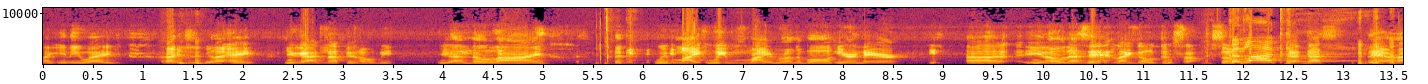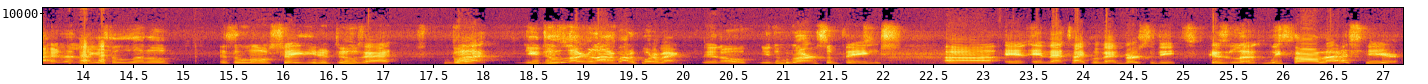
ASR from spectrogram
like anyway. I Just be like, hey, you got nothing, homie. You got no line. we might we might run the ball here and there. Uh, you know, that's it. Like, go do something. So Good luck. That, that's yeah, right. Like, it's a little, it's a little shady to do that, but you do learn a lot about a quarterback. You know, you do learn some things uh, in in that type of adversity. Because look, we saw last year.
